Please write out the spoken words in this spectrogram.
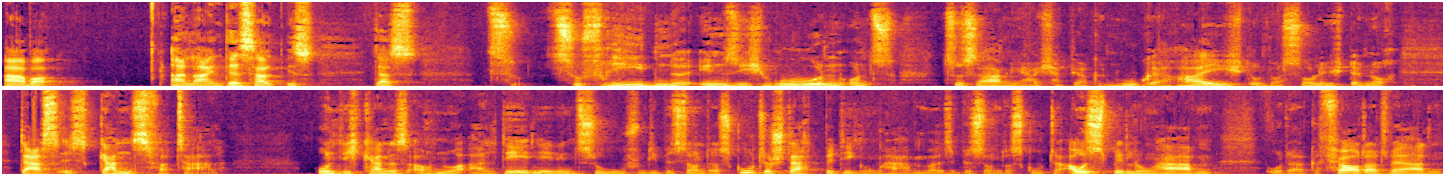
Aber allein deshalb ist das Zufriedene in sich ruhen und zu sagen, ja, ich habe ja genug erreicht und was soll ich denn noch, das ist ganz fatal. Und ich kann es auch nur all denjenigen zurufen, die besonders gute Startbedingungen haben, weil sie besonders gute Ausbildung haben oder gefördert werden,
